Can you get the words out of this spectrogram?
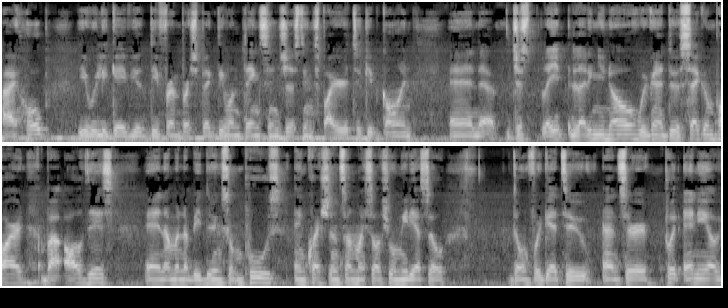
I hope it really gave you a different perspective on things and just inspired you to keep going. And uh, just letting you know, we're gonna do a second part about all this, and I'm gonna be doing some polls and questions on my social media. So don't forget to answer, put any of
